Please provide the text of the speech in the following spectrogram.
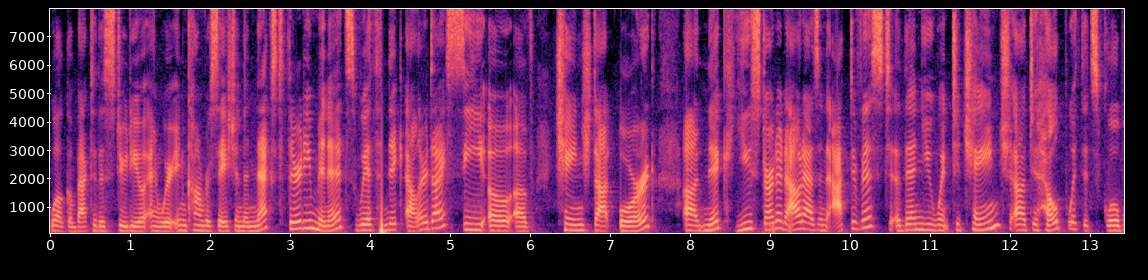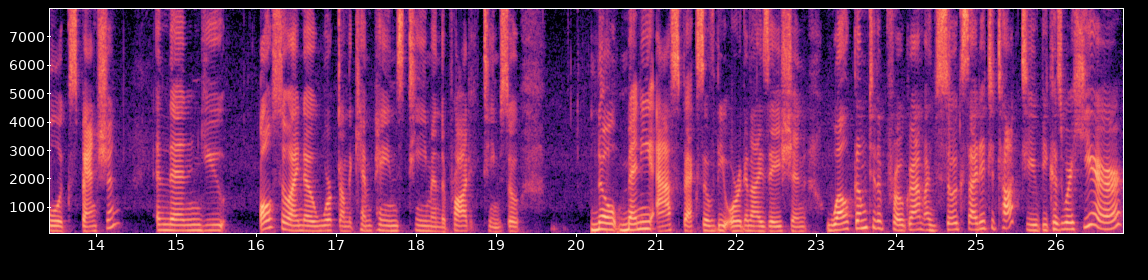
Welcome back to the studio, and we're in conversation the next 30 minutes with Nick Allardice, CEO of Change.org. Uh, Nick, you started out as an activist, then you went to Change uh, to help with its global expansion, and then you also, I know, worked on the campaigns team and the product team. So know many aspects of the organization. Welcome to the program. I'm so excited to talk to you because we're here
